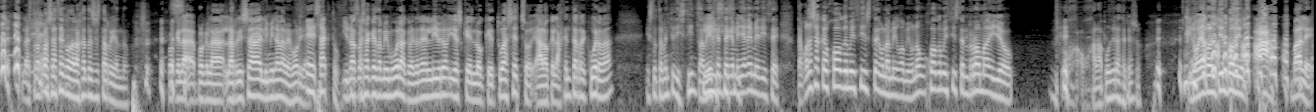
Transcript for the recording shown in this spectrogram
Las trampas se hacen cuando la gente se está riendo. Porque, la, porque la, la risa elimina la memoria. Exacto. Y una cosa que es también muy buena que vendrá en el libro y es que lo que tú has hecho a lo que la gente recuerda es totalmente distinto. A mí hay gente que me llega y me dice, ¿te acuerdas aquel juego que me hiciste? Un amigo mío, un juego que me hiciste en Roma y yo... "Oja- ojalá pudiera hacer eso. Y luego ya con el tiempo digo, ah, vale,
